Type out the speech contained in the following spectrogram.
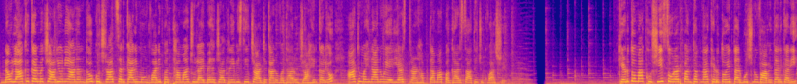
નવ લાખ કર્મચારીઓની આનંદો ગુજરાત સરકારે મોંઘવારી ભથ્થામાં જુલાઈ બે હજાર ત્રેવીસથી ચાર ટકાનો વધારો જાહેર કર્યો. આઠ મહિનાનું એરિયર્સ ત્રણ હપ્તામાં પગાર સાથે ચૂકવાશે. ખેડૂતોમાં ખુશી, સોરઠ પંથકના ખેડૂતોએ તરબૂચનું વાવેતર કરી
